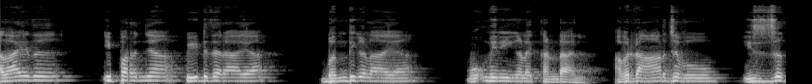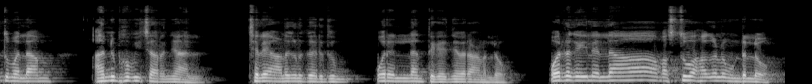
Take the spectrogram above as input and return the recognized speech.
അതായത് ഈ പറഞ്ഞ പീഡിതരായ ബന്ദികളായ മുഅ്മിനീങ്ങളെ കണ്ടാൽ അവരുടെ ആർജവവും ഇസ്സത്തുമെല്ലാം അനുഭവിച്ചറിഞ്ഞാൽ ചില ആളുകൾ കരുതും ഒരെല്ലാം തികഞ്ഞവരാണല്ലോ. അവരുടെ കയ്യിൽ എല്ലാ വസ്തുവകകളും ഉണ്ടല്ലോ.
